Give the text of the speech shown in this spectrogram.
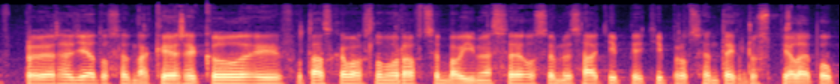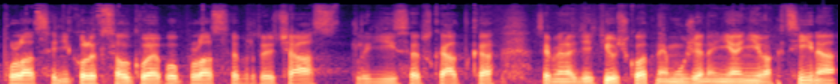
v prvé řadě, a to jsem také řekl i v otázkách Václav Moravce, bavíme se o 75% dospělé populace, nikoli v celkové populace, protože část lidí se zkrátka, zejména dětí, očkovat nemůže, není ani vakcína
